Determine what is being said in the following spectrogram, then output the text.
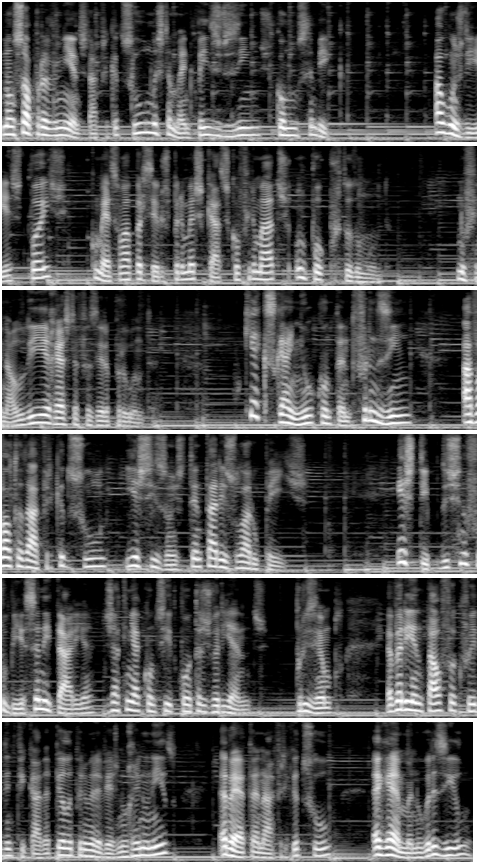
não só provenientes da África do Sul, mas também de países vizinhos, como Moçambique. Alguns dias depois, começam a aparecer os primeiros casos confirmados um pouco por todo o mundo. No final do dia, resta fazer a pergunta: o que é que se ganhou com tanto frenesim à volta da África do Sul e as decisões de tentar isolar o país? Este tipo de xenofobia sanitária já tinha acontecido com outras variantes. Por exemplo, a variante alfa que foi identificada pela primeira vez no Reino Unido, a beta na África do Sul, a gama no Brasil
